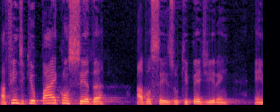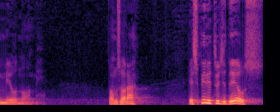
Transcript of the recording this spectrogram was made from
a fim de que o Pai conceda a vocês o que pedirem em meu nome. Vamos orar? Espírito de Deus,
